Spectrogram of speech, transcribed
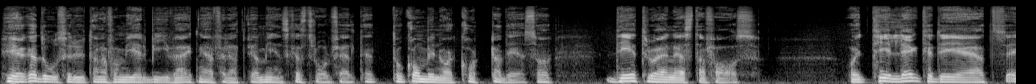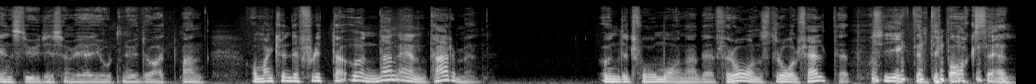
höga doser utan att få mer biverkningar för att vi har minskat strålfältet, då kommer vi nog att korta det. Så det tror jag är nästa fas. Och ett tillägg till det är att en studie som vi har gjort nu då att man, om man kunde flytta undan ändtarmen under två månader från strålfältet och så gick den tillbaka sen.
